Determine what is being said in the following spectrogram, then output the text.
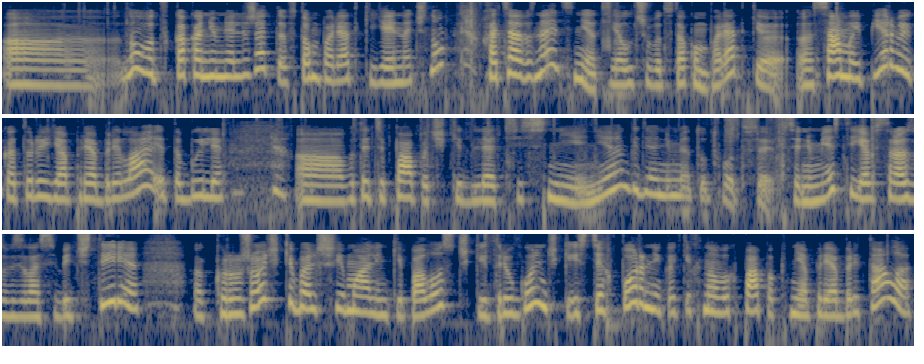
А, ну вот как они у меня лежат, в том порядке я и начну. Хотя, вы знаете, нет, я лучше вот в таком порядке. Самые первые, которые я приобрела, это были а, вот эти папочки для теснения, где они у меня тут вот все, все вместе. Я сразу взяла себе четыре э, кружочки большие, маленькие, полосочки и треугольнички. И с тех пор никаких новых папок не приобретала,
